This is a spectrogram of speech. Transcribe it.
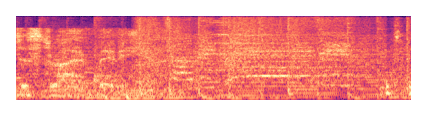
Just drive, baby. It's the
